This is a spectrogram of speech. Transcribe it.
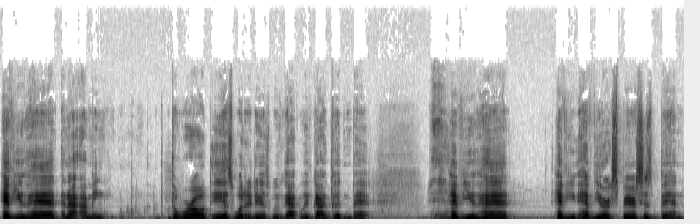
have you had and I, I mean the world is what it is we've got we've got good and bad Yeah. have you had have you have your experiences been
